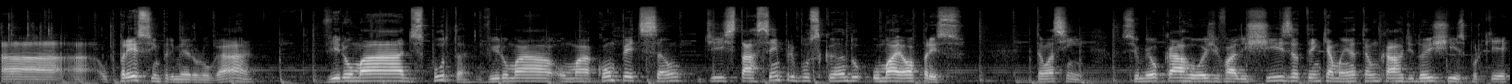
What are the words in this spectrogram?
a, a, o preço em primeiro lugar, vira uma disputa, vira uma, uma competição de estar sempre buscando o maior preço. Então, assim, se o meu carro hoje vale X, eu tenho que amanhã ter um carro de 2X, porque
